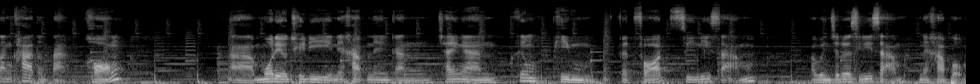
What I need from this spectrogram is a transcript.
ตั้งค่าต่างๆของโมเดล 3D นะครับในการใช้งานเครื่องพิมพ์ f a t f o r Avenger Series 3 นะครับผม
